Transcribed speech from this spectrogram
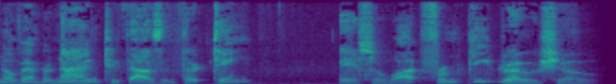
November 9, 2013. It's a Watt from Pedro show.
